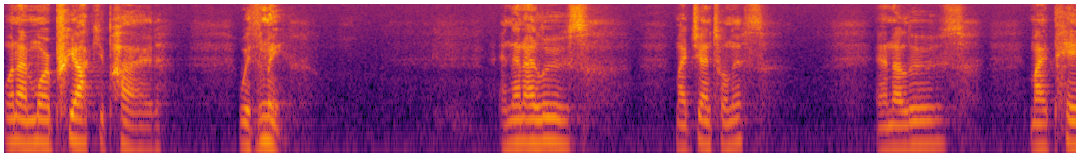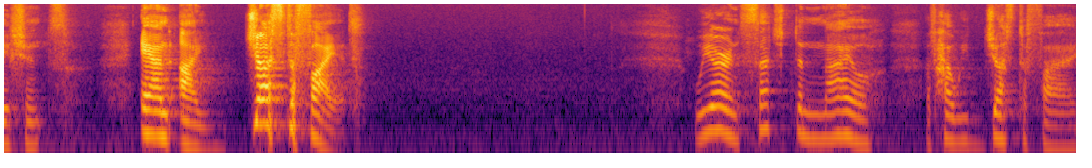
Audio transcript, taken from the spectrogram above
when I'm more preoccupied with me. And then I lose my gentleness and I lose my patience and I justify it We are in such denial of how we justify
